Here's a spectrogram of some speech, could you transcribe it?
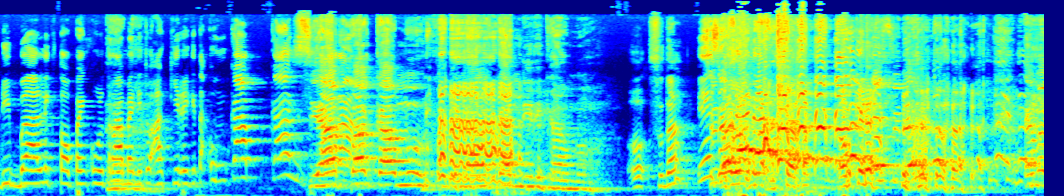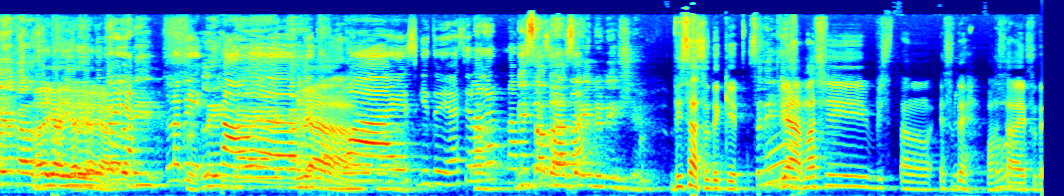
di balik topeng Ultraman itu akhirnya kita ungkapkan. Siapa kamu? Perkenalkan diri kamu. Oh, sudah? Ya Sudah. sudah, sudah. Oke. Sudah. Emang ya kalau Ah, iya, iya, iya, iya. lebih lebih color, kan, Iya. gitu. wise gitu ya. Silakan Ah, namanya Bisa siapa? bahasa Indonesia. Bisa sedikit. Sedikit. Ya, masih bis, uh, SD, bahasa SD.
